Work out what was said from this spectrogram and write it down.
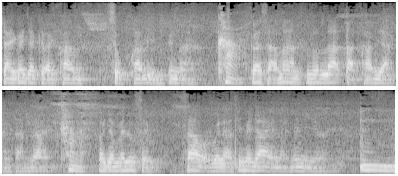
ใจก็จะเกิดความสุขความอิ่มขึ้นมาค่ะ ก็สามารถลดละตัดความอยากต่างๆได้ค่ะก็จะไม่รู้สึกเศร้าเวลาที่ไม่ได้อะไรไม่มีอะไรอืม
